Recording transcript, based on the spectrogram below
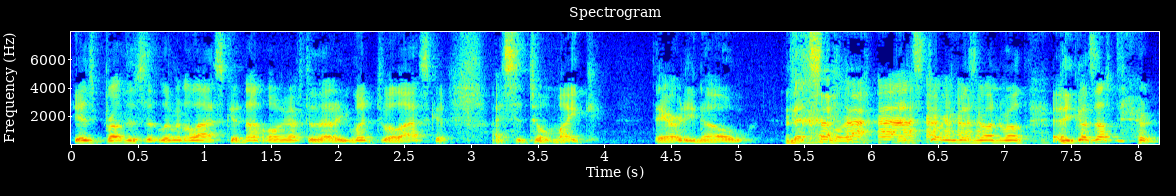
He has brothers that live in Alaska. Not long after that, he went to Alaska. I said to him, Mike, they already know. That story, that story goes around the world, and he goes up there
